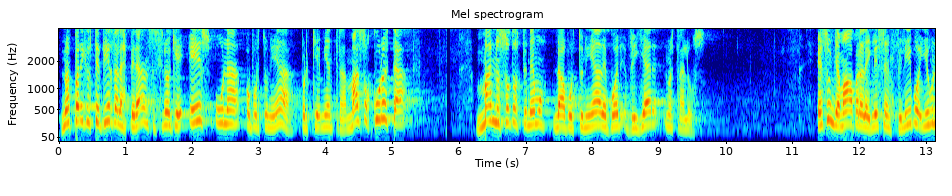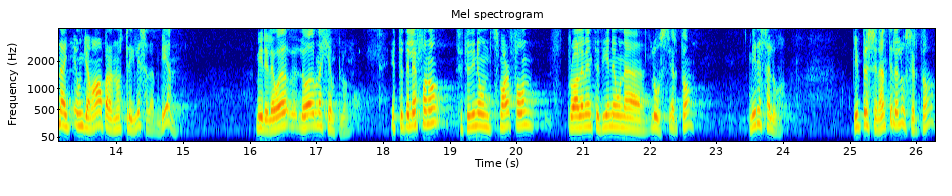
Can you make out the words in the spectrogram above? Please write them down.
no es para que usted pierda la esperanza, sino que es una oportunidad, porque mientras más oscuro está, más nosotros tenemos la oportunidad de poder brillar nuestra luz. Es un llamado para la iglesia en Filipo y es, un llamado para nuestra iglesia también. Mire, le voy, a, le voy a dar un ejemplo. Este teléfono, si usted tiene un smartphone, probablemente tiene una luz, ¿cierto? Mire esa luz. Qué impresionante la luz, ¿cierto?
